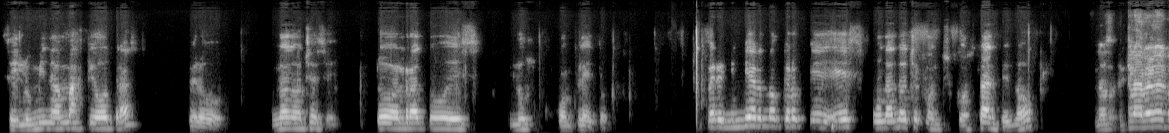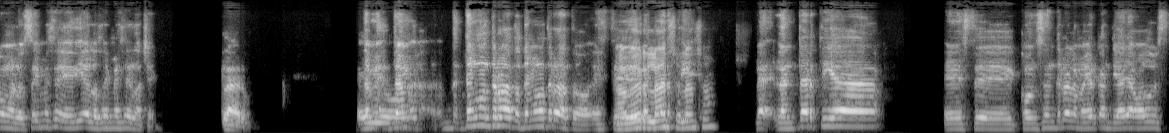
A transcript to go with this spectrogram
se ilumina más que otras, pero no anochece. todo el rato es luz completo. Pero en invierno creo que es una noche con- constante, ¿no? Los- claro, como los seis meses de día, los seis meses de noche. Claro. Tengo otro dato, tengo otro dato. Este, A ver, la lanza, Antártida- lanza. La, la Antártida este, concentra la mayor cantidad de agua dulce,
